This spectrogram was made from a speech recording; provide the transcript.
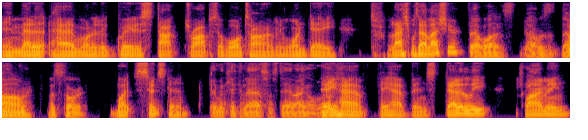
and Meta had one of the greatest stock drops of all time in one day. Last was that last year? That was that was that Um, was story. But since then, They've been kicking ass since then. I ain't gonna they lie. have they have been steadily climbing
